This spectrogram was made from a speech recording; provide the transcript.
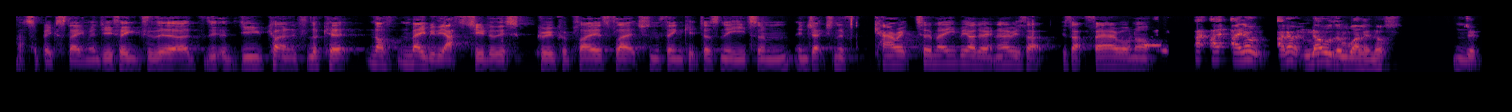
That's a big statement. Do you think the, uh, do you kind of look at not maybe the attitude of this group of players, Fletch, and think it does need some injection of character? Maybe I don't know. Is that is that fair or not? I, I don't I don't know them well enough mm. to,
